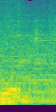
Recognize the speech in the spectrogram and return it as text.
Wait.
